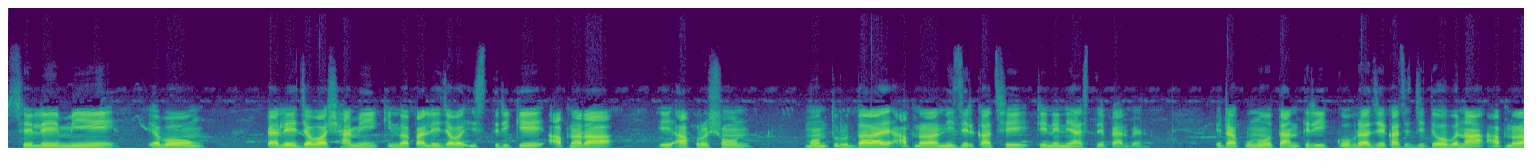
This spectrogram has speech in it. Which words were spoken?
ছেলে, মেয়ে এবং পালিয়ে যাওয়া স্বামী কিংবা পালিয়ে যাওয়া স্ত্রীকে আপনারা এই আকর্ষণ মন্ত্র দ্বারাই আপনারা নিজের কাছে টেনে নিয়ে আসতে পারবেন। এটা কোনো তান্ত্রিক কোবরাজের কাছে যেতে হবে না, আপনারা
